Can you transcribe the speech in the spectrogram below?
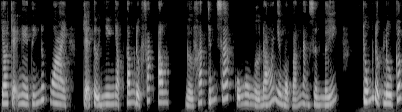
cho trẻ nghe tiếng nước ngoài, trẻ tự nhiên nhập tâm được phát âm, ngữ pháp chính xác của ngôn ngữ đó như một bản năng sinh lý. Chúng được lưu cất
